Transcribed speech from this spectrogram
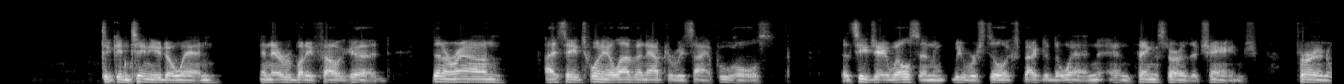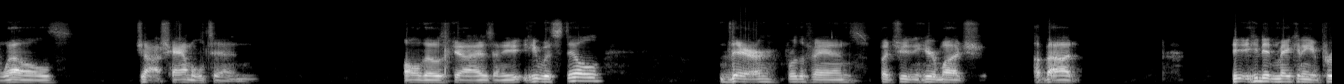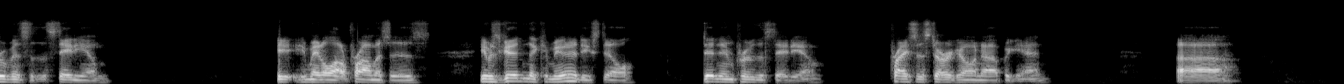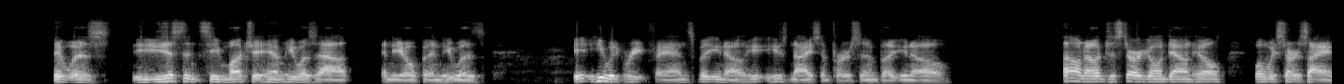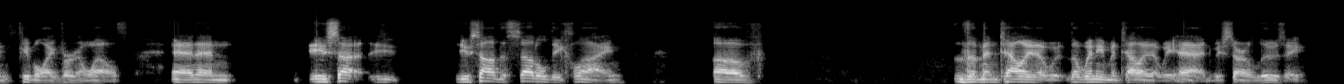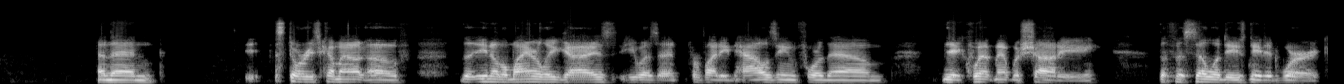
to continue to win, and everybody felt good. Then around, I say 2011, after we signed Pujols, at CJ Wilson, we were still expected to win, and things started to change. Vernon Wells, Josh Hamilton, all those guys, and he, he was still there for the fans, but you didn't hear much about. He, he didn't make any improvements to the stadium. He, he made a lot of promises. He was good in the community still. Didn't improve the stadium. Prices started going up again. Uh, it was you just didn't see much of him. He was out in the open. He was he would greet fans, but you know he, he's nice in person. But you know, I don't know. It just started going downhill when we started signing people like Vernon Wells, and then you saw you, you saw the subtle decline of the mentality that we, the winning mentality that we had. We started losing, and then stories come out of the you know the minor league guys he wasn't providing housing for them. The equipment was shoddy. The facilities needed work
